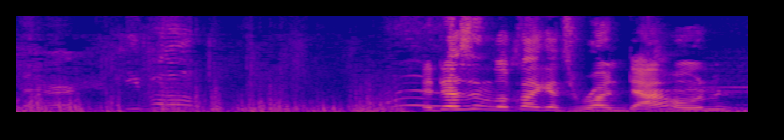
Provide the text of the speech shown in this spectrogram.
There are people. it doesn't look like it's run down.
